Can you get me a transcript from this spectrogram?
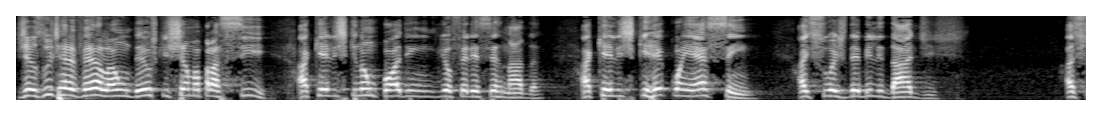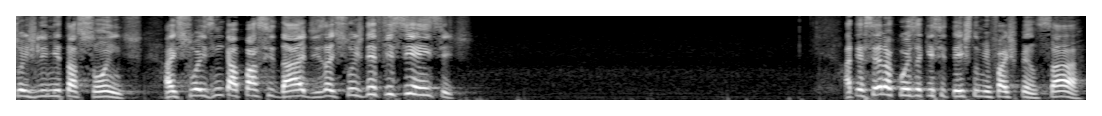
Jesus revela um Deus que chama para si aqueles que não podem lhe oferecer nada, aqueles que reconhecem as suas debilidades, as suas limitações, as suas incapacidades, as suas deficiências. A terceira coisa que esse texto me faz pensar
